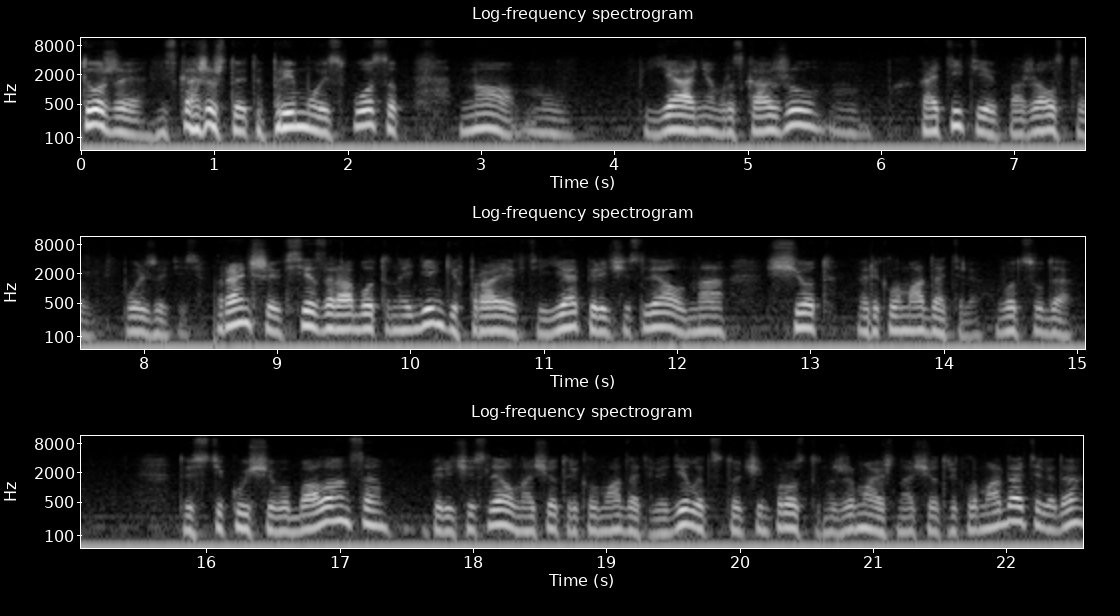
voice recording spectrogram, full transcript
тоже не скажу, что это прямой способ, но я о нем расскажу. Хотите, пожалуйста, пользуйтесь. Раньше все заработанные деньги в проекте я перечислял на счет рекламодателя, вот сюда. То есть с текущего баланса перечислял на счет рекламодателя. Делается это очень просто. Нажимаешь на счет рекламодателя, да,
